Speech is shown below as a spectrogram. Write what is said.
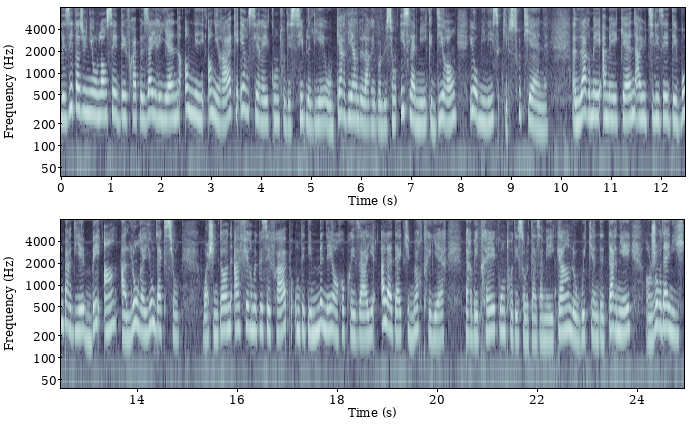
Les États-Unis ont lancé des frappes aériennes en, Irak et en Syrie contre des cibles liées aux gardiens de la révolution islamique d'Iran et aux milices qu'ils soutiennent. L'armée américaine a utilisé des bombardiers B-1 à long rayon d'action. Washington affirme que ces frappes ont été menées en représailles à l'attaque meurtrière perpétrée contre des soldats américains le week-end dernier en Jordanie.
